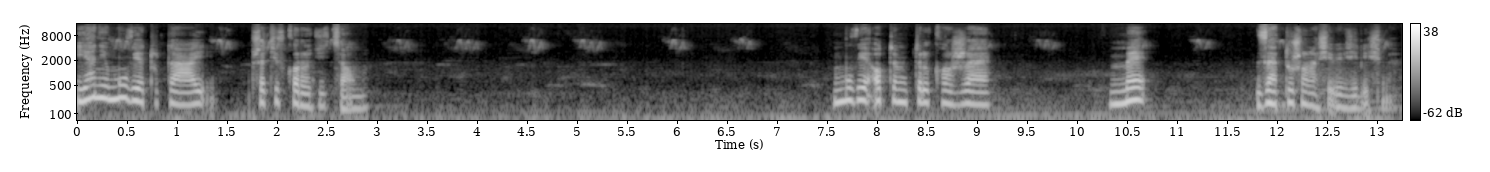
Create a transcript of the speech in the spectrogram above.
I ja nie mówię tutaj przeciwko rodzicom, Mówię o tym tylko, że my za dużo na siebie wzięliśmy.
